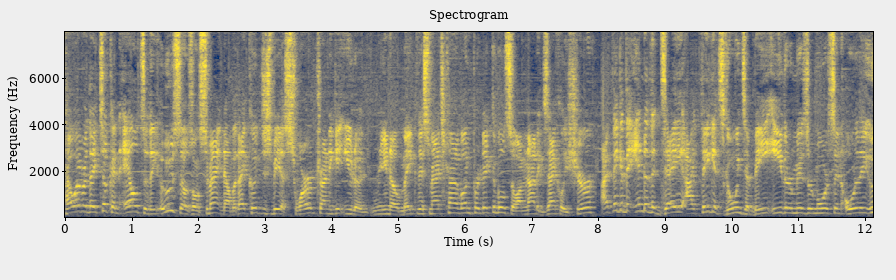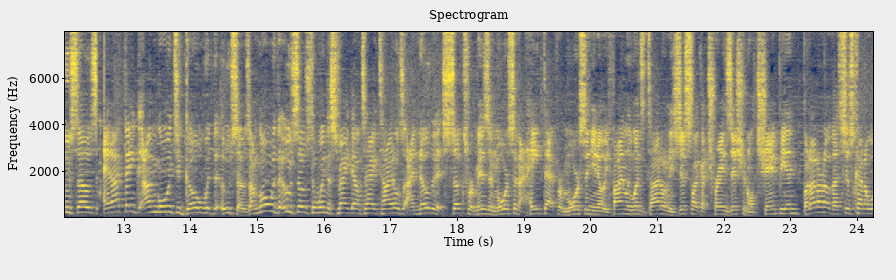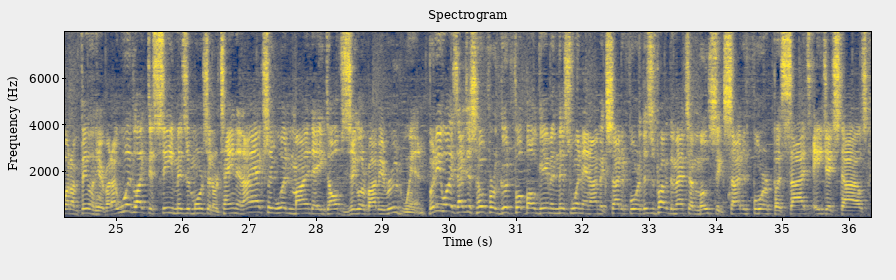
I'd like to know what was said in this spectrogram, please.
However, they took an L to the Usos on SmackDown, but that could just be a swerve trying to get you to, you know, make this match kind of unpredictable, so I'm not exactly sure. I think at the end of the day, I think it's going to be either Miz or Morrison or the Usos, and I think I'm going to go with the Usos. I'm going with the Usos to win the SmackDown Tag titles. I know that it sucks for Miz and Morrison. I hate that for Morrison. You know, he finally wins the title and he's just like a transitional champion, but I don't know. That's just kind of what I'm feeling here, but I would like to see Miz and Morrison retain, and I actually wouldn't mind a Dolph Ziggler-Bobby Roode win. But anyways, I just hope for a good football game in this one, and I'm excited for. This is probably the match I'm most excited for besides AJ Styles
